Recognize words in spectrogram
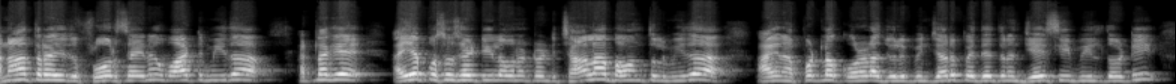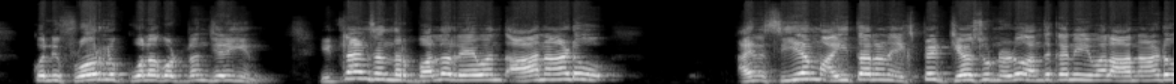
అనాథరైజ్డ్ ఫ్లోర్స్ అయినా వాటి మీద అట్లాగే అయ్యప్ప సొసైటీలో ఉన్నటువంటి చాలా భవంతుల మీద ఆయన అప్పట్లో కొరడా జులిపించారు. పెద్ద ఎత్తున జేసీబీలతోటి కొన్ని ఫ్లోర్లు కూలగొట్టడం జరిగింది. ఇట్లాంటి సందర్భాల్లో రేవంత్ ఆనాడు ఆయన సీఎం అవుతానని ఎక్స్పెక్ట్ చేస్తున్నాడు. అందుకని ఇవాళ ఆనాడు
